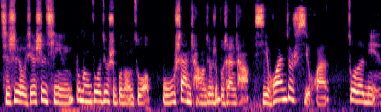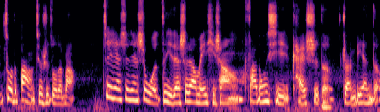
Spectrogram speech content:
其实有些事情不能做就是不能做，不擅长就是不擅长，喜欢就是喜欢，做的你做的棒就是做的棒。这件事情是我自己在社交媒体上发东西开始的转变的。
